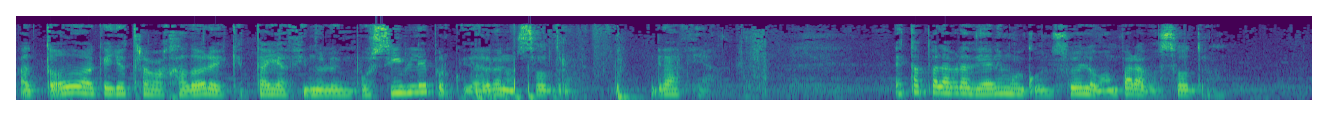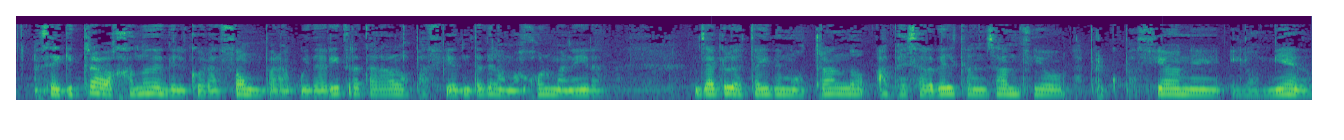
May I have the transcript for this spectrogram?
a todos aquellos trabajadores que estáis haciendo lo imposible por cuidar de nosotros. Gracias. Estas palabras de ánimo y consuelo van para vosotros. Seguid trabajando desde el corazón para cuidar y tratar a los pacientes de la mejor manera, ya que lo estáis demostrando a pesar del cansancio, las preocupaciones y los miedos.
